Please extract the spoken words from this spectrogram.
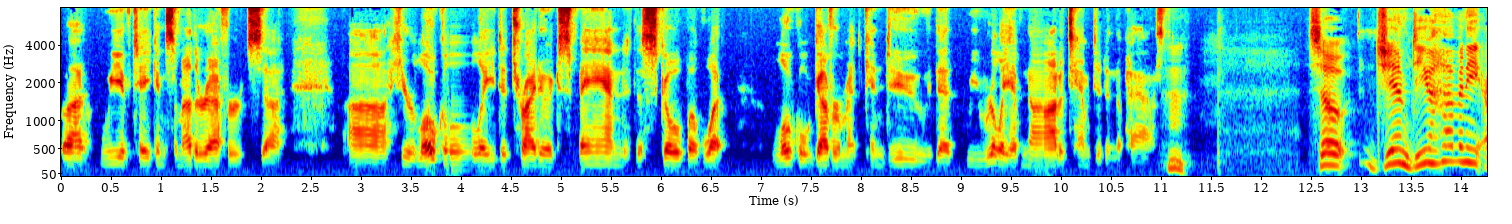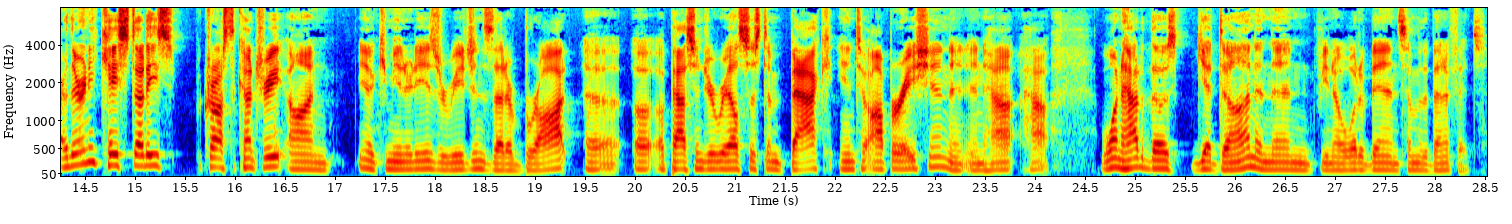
But we have taken some other efforts uh, uh, here locally to try to expand the scope of what local government can do that we really have not attempted in the past. Hmm. So, Jim, do you have any? Are there any case studies across the country on you know communities or regions that have brought a, a passenger rail system back into operation, and, and how how one how did those get done, and then you know what have been some of the benefits?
